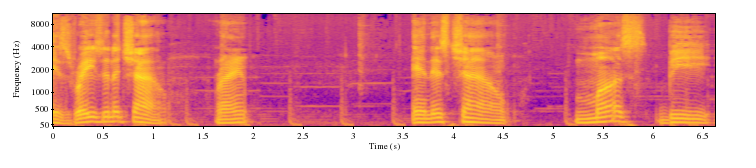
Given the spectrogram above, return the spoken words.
is raising a child, right? And this child must be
